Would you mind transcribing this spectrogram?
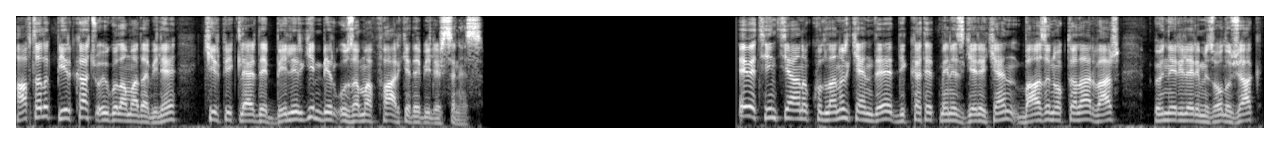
haftalık birkaç uygulamada bile kirpiklerde belirgin bir uzama fark edebilirsiniz. Evet Hint yağını kullanırken de dikkat etmeniz gereken bazı noktalar var. Önerilerimiz olacak.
